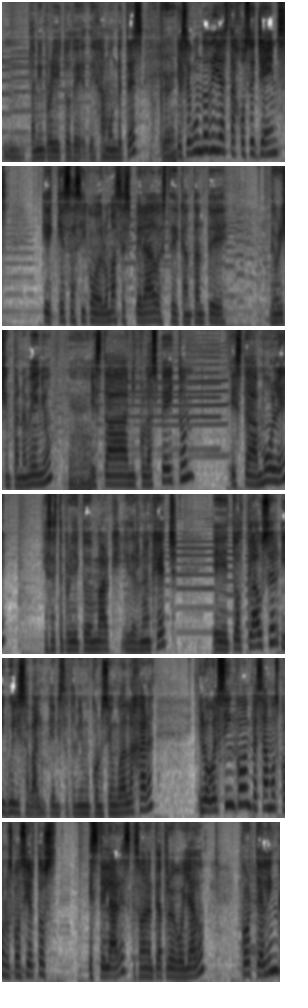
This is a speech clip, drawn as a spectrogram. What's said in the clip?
un también proyecto de, de Hammond B3. Ok. Y el segundo día está José James, que, que es así como de lo más esperado, este cantante de origen panameño. Está Nicolas Payton, está Mole, que es este proyecto de Mark y de Hernán Hedge, eh, Todd Clauser y Willy Zavala, un pianista también muy conocido en Guadalajara. Y luego el 5 empezamos con los conciertos estelares, que son en el Teatro de Gollado. Kurt Elling,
